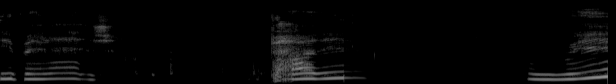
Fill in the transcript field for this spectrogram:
Déballage. Parler. Oui.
